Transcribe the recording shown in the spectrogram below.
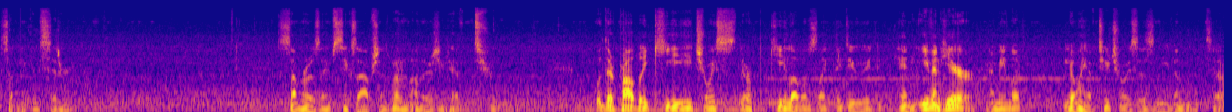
something to consider Some rows they have six options, but on others you'd have two. Well, they're probably key choice or key levels like they do, and even here, I mean, look, you only have two choices, and even so.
